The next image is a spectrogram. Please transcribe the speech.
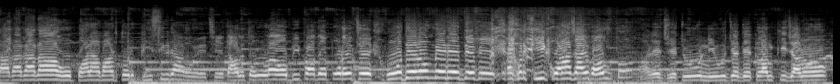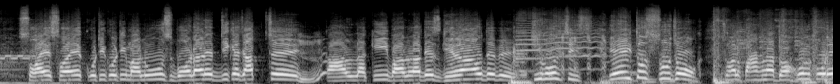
দাদা দাদা ও পাড়াবার তোর ভিসিরা রয়েছে তাহলে তো ওরাও বিপদে পড়েছে ওদেরও মেরে দেবে। এখন কি করা যায় বলতো আরে জেঠু নিউজে দেখলাম কি জানো? শয়ে শয়ে কোটি কোটি মানুষ বর্ডারের দিকে যাচ্ছে। কাল নাকি বাংলাদেশ ঘেরাও দেবে। কি বলছিস? এই তো সুযোগ। চল বাংলা দখল করে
